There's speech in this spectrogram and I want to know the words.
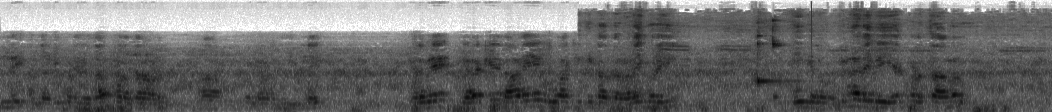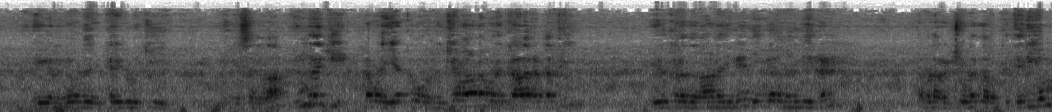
இல்லை. அந்த அடிப்படையில் தான் பிறந்த நாளும் நான் கொண்டாடுவது இல்லை. எனவே எனக்கே நானே உருவாக்கிக்கிட்ட அந்த நடைமுறையில் நீங்கள் ஒரு பின்னடைவை ஏற்படுத்தாமல் நீங்கள் என்னோடு கைகுலுக்கி நீங்கள் செல்லலாம். இன்றைக்கு நம்முடைய இயக்கம் ஒரு முக்கியமான ஒரு காலகட்டத்தில் இருக்கிறது நாளையுமே நீங்கள் வருவீர்கள் தமிழக சூழல் நமக்கு தெரியும்.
